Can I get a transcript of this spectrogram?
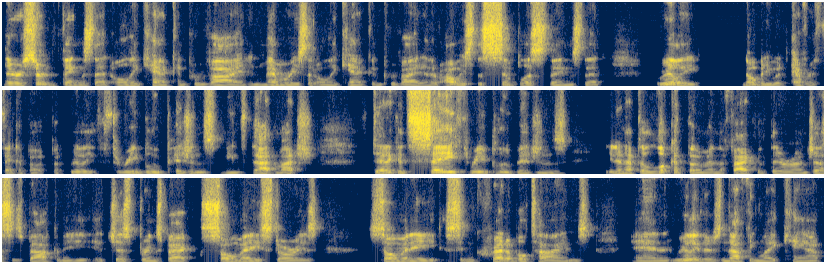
there are certain things that only camp can provide and memories that only camp can provide, and they're always the simplest things that really nobody would ever think about. But really, three blue pigeons means that much Dana could say three blue pigeons. You didn't have to look at them. And the fact that they were on Jesse's balcony, it just brings back so many stories, so many incredible times. And really, there's nothing like camp,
